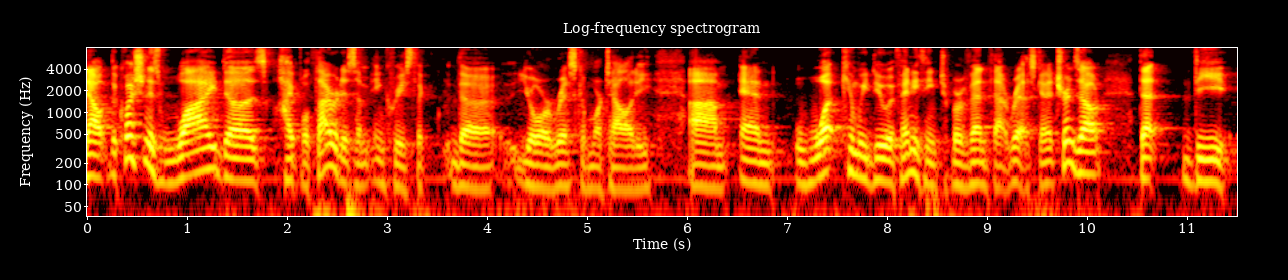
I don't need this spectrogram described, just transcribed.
Now, the question is why does hypothyroidism increase the, the your risk of mortality? Um, and what can we do, if anything, to prevent that risk? And it turns out that the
